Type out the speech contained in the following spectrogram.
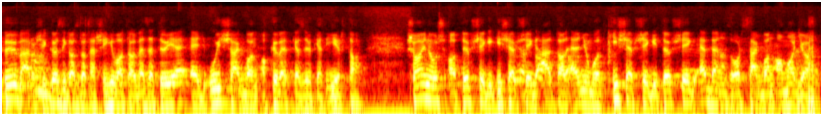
fővárosi közigazgatási hivatal vezetője egy újságban a következőket írta. Sajnos a többségi kisebbség által elnyomott kisebbségi többség ebben az országban a magyar.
